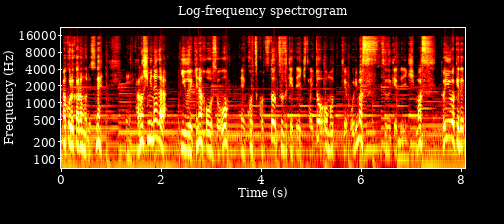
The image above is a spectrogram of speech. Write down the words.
まあ、これからもですね、えー、楽しみながら有益な放送を、えー、コツコツと続けていきたいと思っております。続けていきます。というわけで、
